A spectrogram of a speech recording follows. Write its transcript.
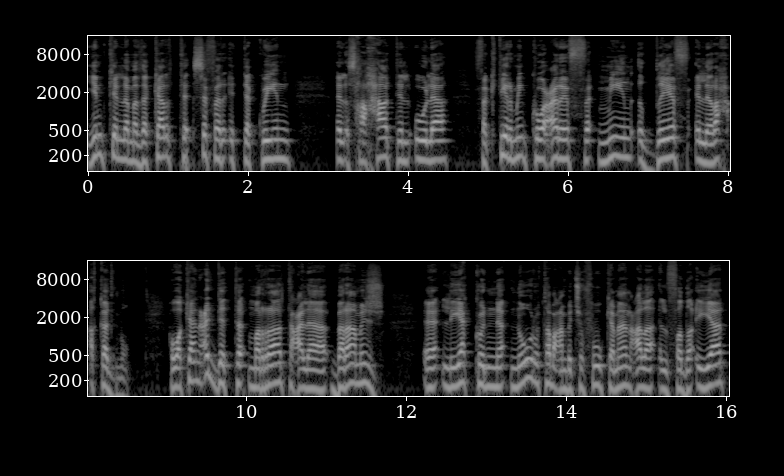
يمكن لما ذكرت سفر التكوين الإصحاحات الأولى فكتير منكم عرف مين الضيف اللي راح أقدمه. هو كان عدة مرات على برامج آه، ليكن نور وطبعا بتشوفوه كمان على الفضائيات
